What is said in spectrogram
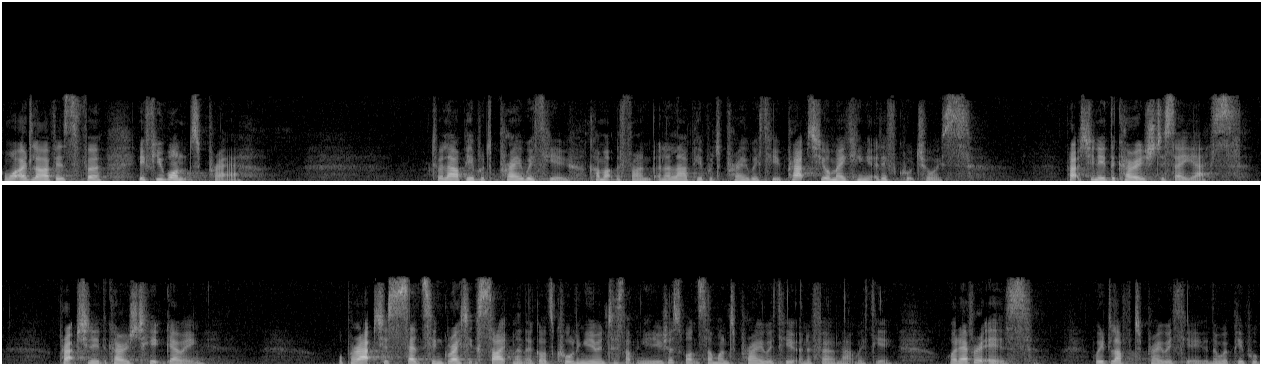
And what I'd love is for, if you want prayer, to allow people to pray with you. Come up the front and allow people to pray with you. Perhaps you're making a difficult choice. Perhaps you need the courage to say yes. Perhaps you need the courage to keep going. Or perhaps you're sensing great excitement that God's calling you into something and you just want someone to pray with you and affirm that with you. Whatever it is, we'd love to pray with you. And there were people,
